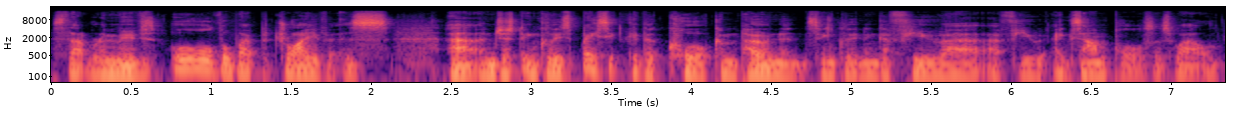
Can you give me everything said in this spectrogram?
so that removes all the web drivers uh, and just includes basically the core components, including a few, uh, a few examples as well.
